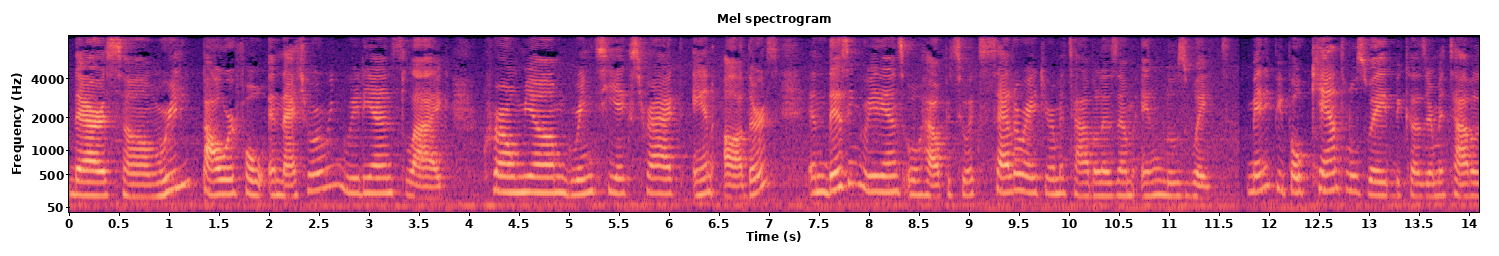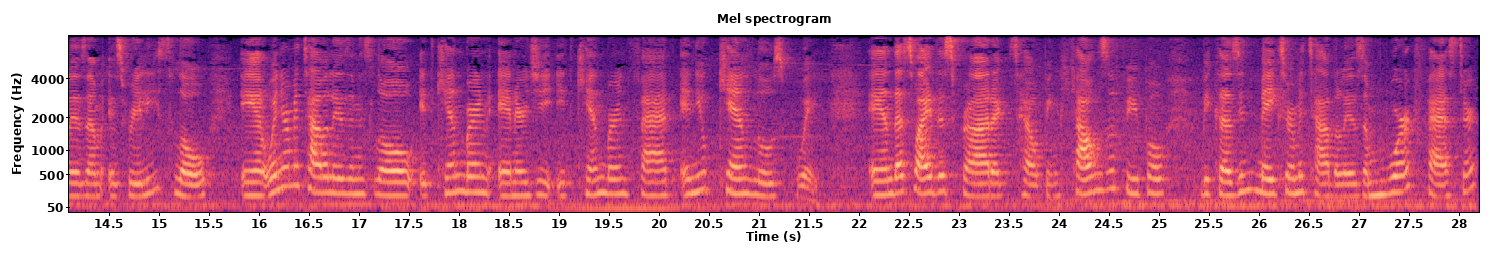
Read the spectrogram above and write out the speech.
there are some really powerful and natural ingredients like chromium, green tea extract, and others. And these ingredients will help you to accelerate your metabolism and lose weight. Many people can't lose weight because their metabolism is really slow. And when your metabolism is low, it can burn energy, it can burn fat, and you can't lose weight. And that's why this product is helping thousands of people because it makes your metabolism work faster.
